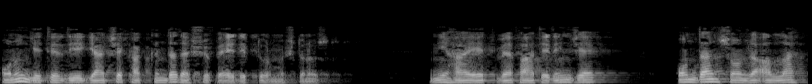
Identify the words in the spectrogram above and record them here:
onun getirdiği gerçek hakkında da şüphe edip durmuştunuz. Nihayet vefat edince, ondan sonra Allah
